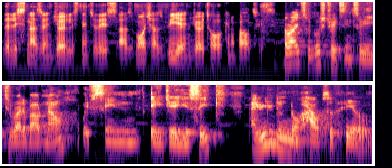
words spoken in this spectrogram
the listeners enjoy listening to this as much as we enjoy talking about it. All right, we go straight into it right about now. We've seen AJ Usyk. I really don't know how to feel.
